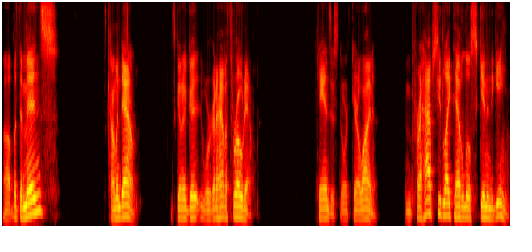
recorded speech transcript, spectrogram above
Uh, but the men's, coming down. It's gonna get. We're gonna have a throwdown. Kansas, North Carolina. And perhaps you'd like to have a little skin in the game.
